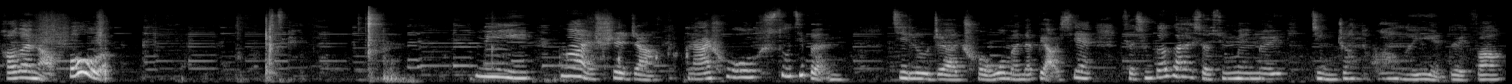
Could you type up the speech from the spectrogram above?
抛在脑后了。市长拿出速记本，记录着宠物们的表现。小熊哥哥和小熊妹妹紧张的望了一眼对方，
